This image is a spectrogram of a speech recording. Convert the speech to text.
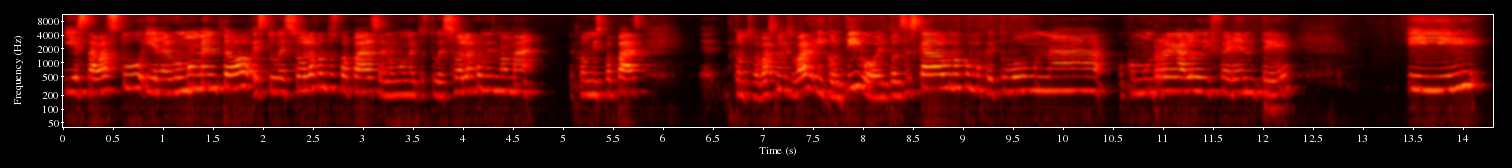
y estabas tú, y en algún momento estuve sola con tus papás, en un momento estuve sola con mis mamá, con mis papás, eh, con tus papás, con mis papás y contigo. Entonces cada uno como que tuvo una, como un regalo diferente. Y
